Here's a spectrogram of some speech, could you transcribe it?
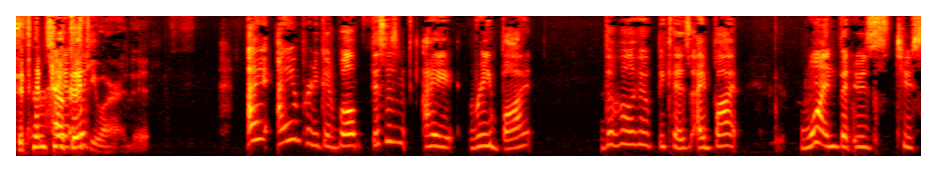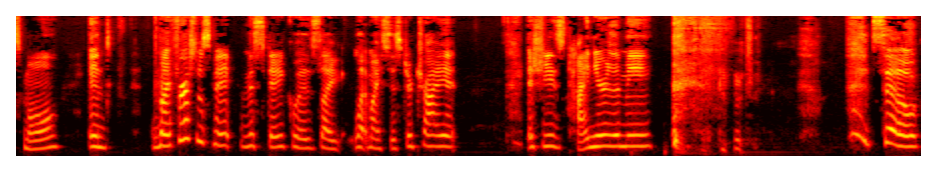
depends how good like- you are at it. I I am pretty good. Well, this is I rebought the hula hoop because I bought one, but it was too small. And my first mis- mistake was like let my sister try it, and she's tinier than me. so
